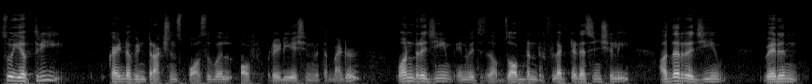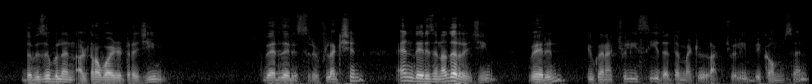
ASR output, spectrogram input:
So, you have three kind of interactions possible of radiation with a metal. One regime in which is absorbed and reflected essentially, other regime wherein the visible and ultraviolet regime where there is reflection and there is another regime wherein you can actually see that the metal actually becomes an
